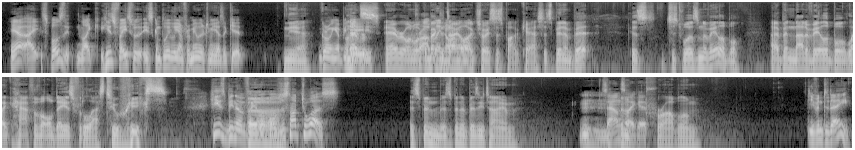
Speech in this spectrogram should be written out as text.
Yeah, I suppose like his face was is completely unfamiliar to me as a kid Yeah. growing up in Well, the that's- 80s. Hey, everyone, welcome back to normal. Dialogue Choices podcast. It's been a bit because just wasn't available. I've been not available like half of all days for the last two weeks. He's been available, Uh. just not to us. It's been it's been a busy time. Sounds Been like a it. problem. Even today.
